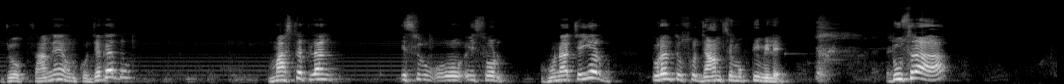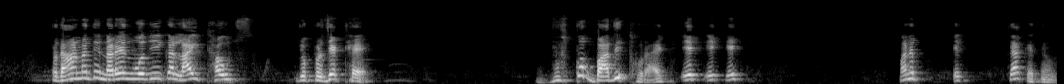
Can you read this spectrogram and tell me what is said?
जो सामने है, उनको जगह दो। मास्टर प्लान इस इस ओर होना चाहिए और तुरंत उसको जाम से मुक्ति मिले। दूसरा, प्रधानमंत्री नरेंद्र मोदी का लाइट हाउस जो प्रोजेक्ट है, उसको बाधित हो रहा है। एक एक एक माने एक, क्या कहते हैं,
